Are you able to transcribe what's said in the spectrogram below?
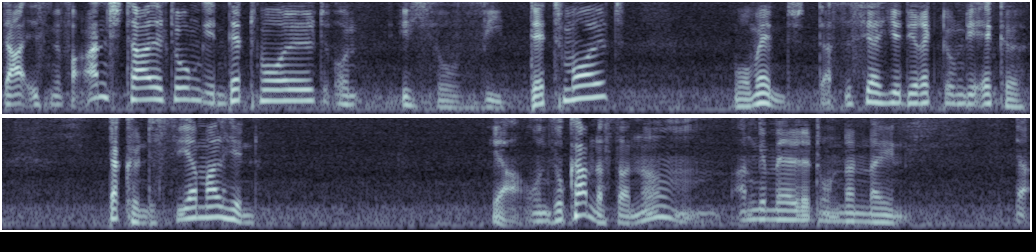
da ist eine Veranstaltung in Detmold und ich so, wie Detmold? Moment, das ist ja hier direkt um die Ecke. Da könntest du ja mal hin. Ja, und so kam das dann, ne? Angemeldet und dann dahin. Ja.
